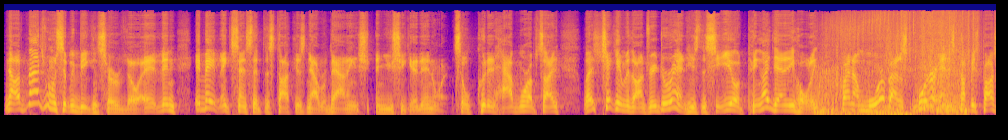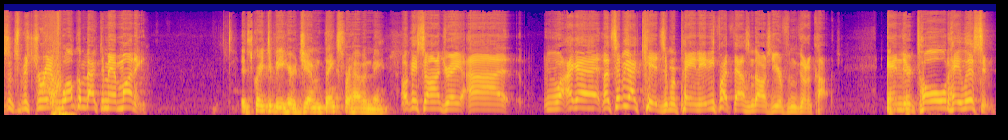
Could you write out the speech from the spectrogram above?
Now, if management was simply being conservative, though, eh, then it may make sense that the stock is now rebounding and you should get in on it. So could it have more upside? Let's check in with Andre Durand. He's the CEO of Ping Identity Holding. Find out more about his quarter and his company's prospects. Mr. Durand, welcome back to Mad Money. It's great to be here, Jim. Thanks for having me. Okay, so Andre, uh, well, I got, let's say we got kids and we're paying $85,000 a year for them to go to college. And they're told, hey, listen,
